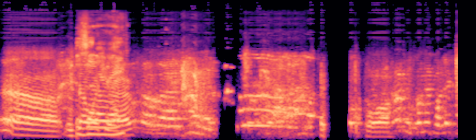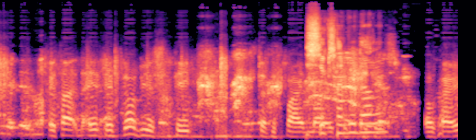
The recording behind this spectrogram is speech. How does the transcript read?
Uh, is, Is that all right? it's, a, it, it's to be a state certified $600? Okay.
